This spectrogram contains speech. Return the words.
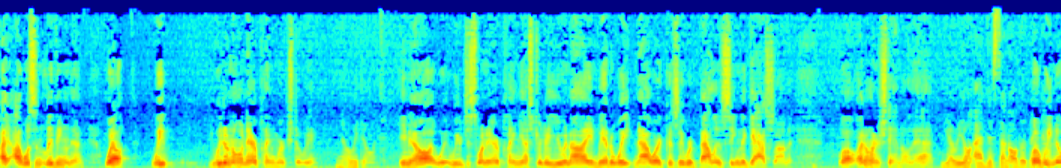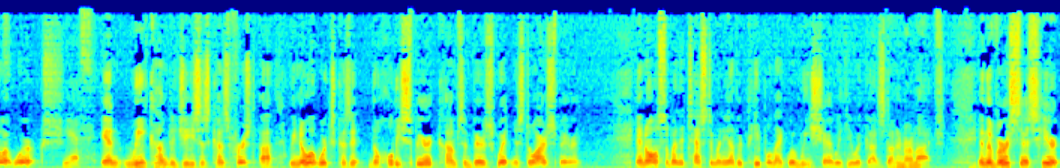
I? I wasn't living then. Well, we we don't know how an airplane works, do we? No, we don't. You know, we, we just went on an airplane yesterday, you and I, and we had to wait an hour because they were balancing the gas on it. Well, I don't understand all that, Yeah, we don't understand all the but we know it works. Yes. And we come to Jesus because first, uh, we know it works because the Holy Spirit comes and bears witness to our spirit, and also by the testimony of other people, like when we share with you what God's done in our lives. And the verse says here,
